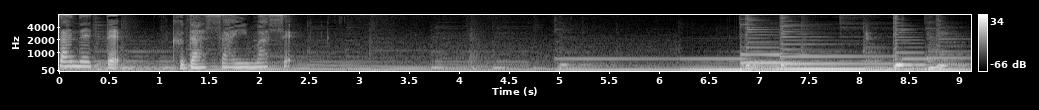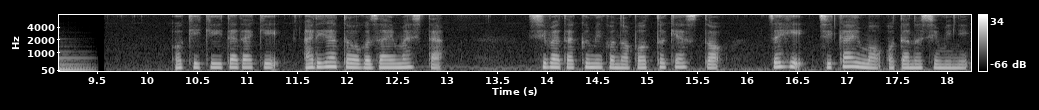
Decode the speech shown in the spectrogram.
重ねてくださいませお聞きいただきありがとうございました柴田久美子のポッドキャストぜひ次回もお楽しみに。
